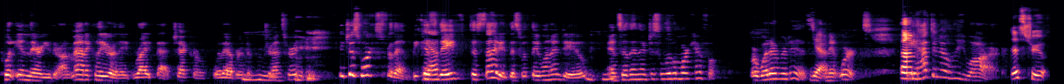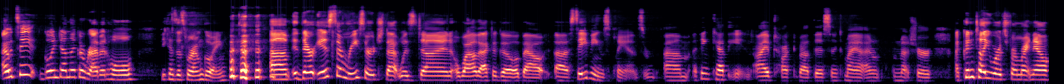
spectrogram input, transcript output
put in there either automatically or they'd write that check or whatever to Mhm. transfer it. It just works for them because Yeah. they've decided this is what they want to do, Mhm. and so then they're just a little more careful. or whatever it is. Yeah. And it works. Um, you have to know who you are. That's true. I would say going down like a rabbit hole because that's where I'm going. um, there is some research that was done a while back ago about uh, savings plans. Um, I think Kathy and I've talked about this, and Camaya, I don't, I'm not sure. I couldn't tell you where it's from right now.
